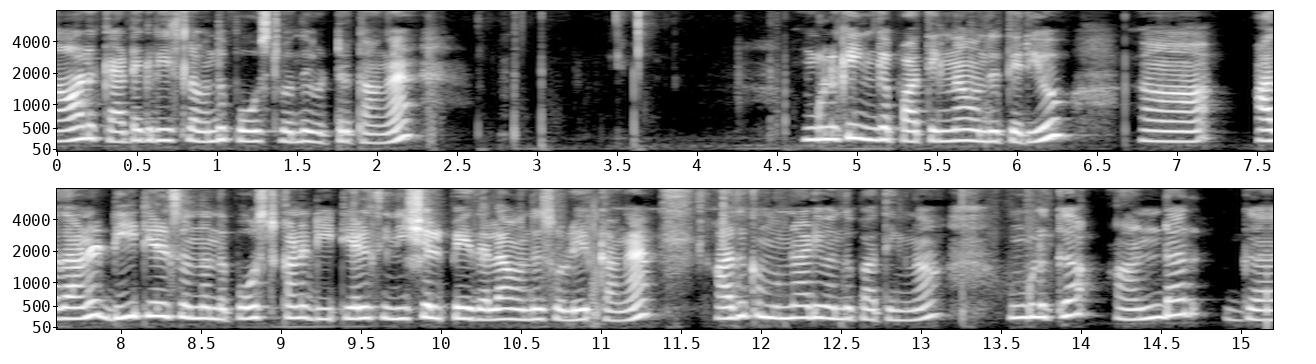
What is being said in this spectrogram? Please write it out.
நாலு கேட்டகரிஸில் வந்து போஸ்ட் வந்து விட்டுருக்காங்க. உங்களுக்கு இங்கே பார்த்தீங்கன்னா வந்து தெரியும். அதான டீட்டெயில்ஸ் வந்து அந்த போஸ்ட்டுக்கான டீட்டெயில்ஸ் இனிஷியல் பே இதெல்லாம் வந்து சொல்லியிருக்காங்க. அதுக்கு முன்னாடி வந்து பார்த்திங்கன்னா உங்களுக்கு அண்டர் க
